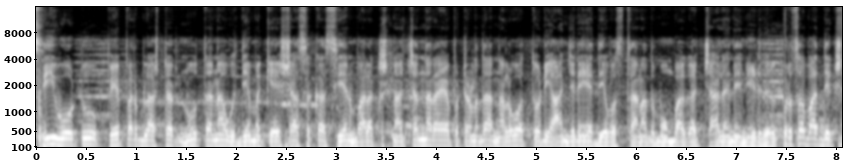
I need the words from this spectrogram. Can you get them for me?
ಸಿಒ ಟು ಪೇಪರ್ ಬ್ಲಾಸ್ಟರ್ ನೂತನ ಉದ್ಯಮಕ್ಕೆ ಶಾಸಕ ಸಿಎನ್ ಬಾಲಕೃಷ್ಣ ಚನ್ನರಾಯಪಟ್ಟಣದ ನಲವತ್ತೋಡಿ ಆಂಜನೇಯ ದೇವಸ್ಥಾನದ ಮುಂಭಾಗ ಚಾಲನೆ ನೀಡಿದರು. ಪುರಸಭಾಧ್ಯಕ್ಷ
